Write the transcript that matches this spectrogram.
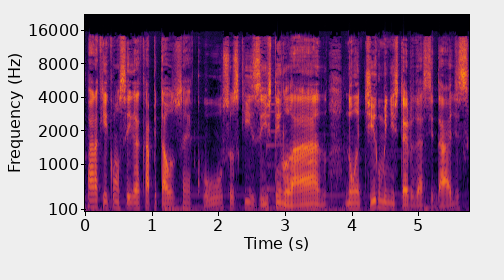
para que consiga captar os recursos que existem lá no antigo Ministério das Cidades,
